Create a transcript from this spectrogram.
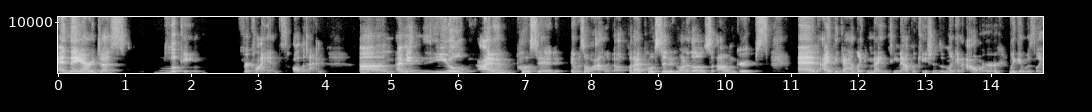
and they are just looking for clients all the time. Um, I mean, you'll, I posted, it was a while ago, but I posted in one of those um, groups and I think I had like 19 applications in like an hour. Like it was like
